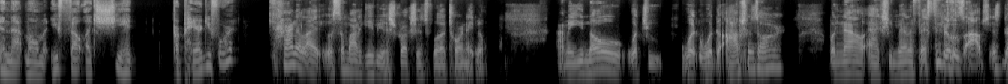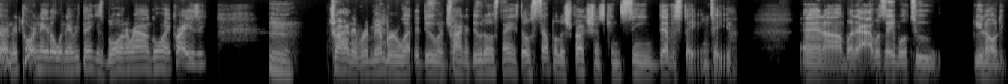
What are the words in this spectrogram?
in that moment. You felt like she had prepared you for it? Kind of like if somebody give you instructions for a tornado. I mean, you know what you what what the options are, but now actually manifesting those options during the tornado when everything is blowing around, going crazy. Mm. trying to remember what to do and trying to do those things, those simple instructions can seem devastating to you. And uh, but I was able to, you know, to-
